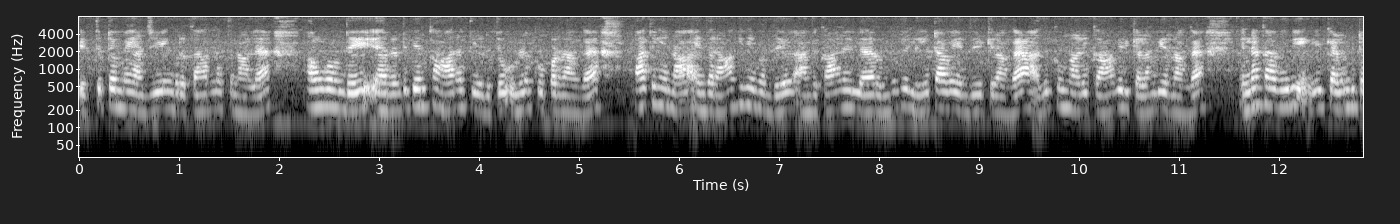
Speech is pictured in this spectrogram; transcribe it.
பெத்துட்டமே அஜய்ங்கிற காரணத்தினால அவங்க வந்து ரெண்டு பேருக்கும் ஆரத்தி எடுத்து உள்ளே கூப்பிட்றாங்க. பார்த்தீங்கன்னா இந்த ராகினி வந்து அந்த காலையில் ரொம்பவே லேட்டாகவே எழுந்திரிக்கிறாங்க அதுக்கு முன்னாடி காவேரி கிளம்பிடுறாங்க. என்ன காவேரி எங்கேயும் கிளம்பிட்ட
